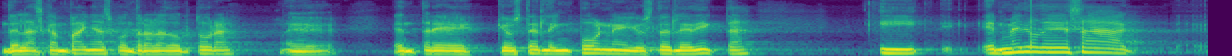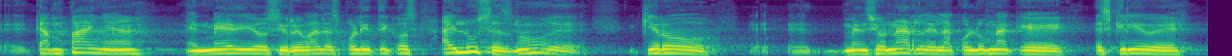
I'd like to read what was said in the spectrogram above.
de las campañas contra la doctora, eh, entre que usted le impone y usted le dicta, y en medio de esa campaña en medios y rivales políticos, hay luces, ¿no? Eh, quiero eh, eh, mencionarle la columna que escribe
